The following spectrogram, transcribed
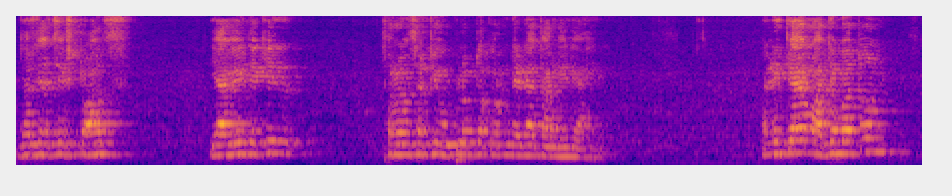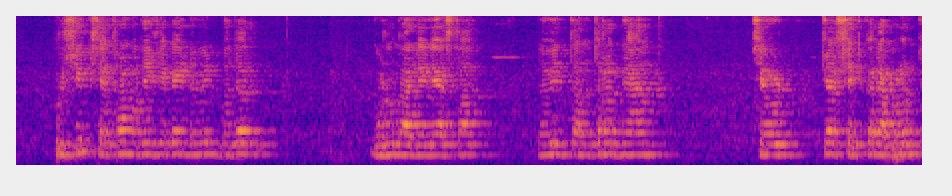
दर्जाचे स्टॉल्स यावेळी देखील सर्वांसाठी उपलब्ध करून देण्यात आलेले आहे. आणि त्या माध्यमातून कृषी क्षेत्रामध्ये जे काही नवीन बदल घडून आलेले असतात नवीन तंत्रज्ञान शेवटच्या शेतकऱ्यापर्यंत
